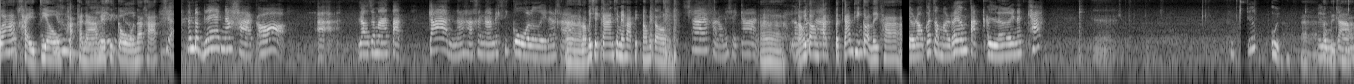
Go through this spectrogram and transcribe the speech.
ว่าไข่เจียวไข่เจียวผักคะน้าเม็กซิโกนะคะ ลำดับแรกนะคะก็อ่าเราจะมาตัดก้านนะคะคะน้าเม็กซิโกเลยนะคะ อ่า เราไม่ใช้ก้านใช่ไหมคะพี่น้องไม่ตอง ใช่ค่ะเราไม่ใช้ก้าน อ่า เราก็น้องไม่ตองจะตัดตัดก้านทิ้งก่อนเลยค่ะ เดี๋ยวเราก็จะมาเริ่มตัดกันเลยนะคะอ่าจึ๊บอุ้ยอ่าไม่ลงตัดเยจานค่ะ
